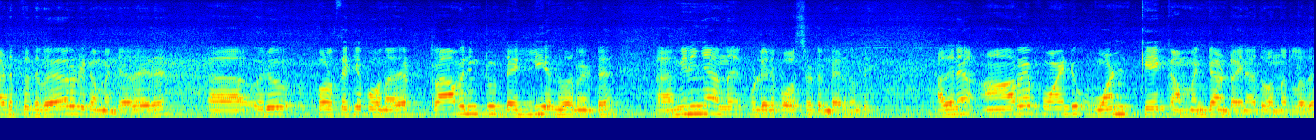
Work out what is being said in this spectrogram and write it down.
അടുത്തത് വേറൊരു കമന്റ് അതായത് ഒരു പുറത്തേക്ക് പോകുന്ന അതായത് ട്രാവലിംഗ് ടു ഡൽഹി എന്ന് പറഞ്ഞിട്ട് മിനിഞ്ഞ മിനിഞ്ഞാന്ന് പുള്ളി ഒരു പോസ്റ്റ് ഇട്ടിട്ടുണ്ടായിരുന്നു. അതിന് ആറ് പോയിന്റ് വൺ കെ കമന്റാണ് കേട്ടോ അതിനകത്ത് വന്നിട്ടുള്ളത്.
